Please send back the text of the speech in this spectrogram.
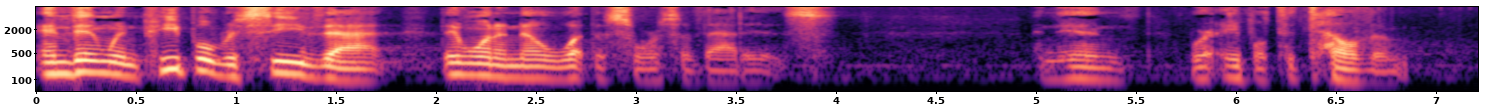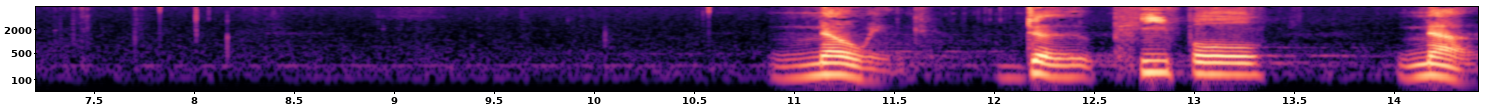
And then when people receive that, they want to know what the source of that is. And then we're able to tell them. Knowing. Do people know?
